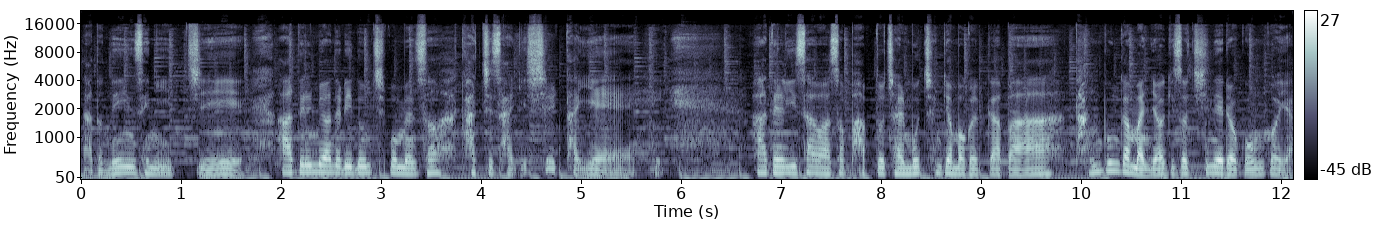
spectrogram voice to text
나도 내 인생이 있지. 아들 며느리 눈치 보면서 같이 살기 싫다 얘. 아들 이사 와서 밥도 잘 못 챙겨 먹을까봐 당분간만 여기서 지내려고 온 거야.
